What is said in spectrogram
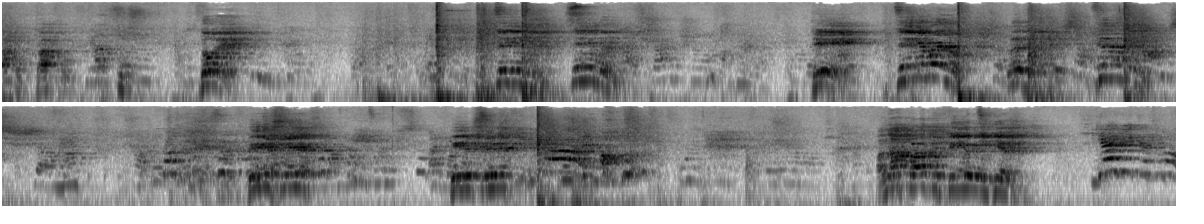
Капу, капу, капу. Фу. Дой. Цинемын, цинемын. Три. Цинемыну. Цинемын. Перешли. Перешли. Она падает, ты ее не держишь. Я не держу.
